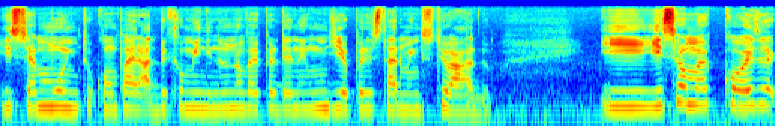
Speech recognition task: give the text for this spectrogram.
Isso é muito comparado que o menino não vai perder nenhum dia por estar menstruado. E isso é uma coisa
